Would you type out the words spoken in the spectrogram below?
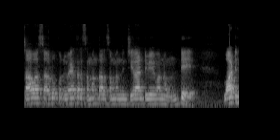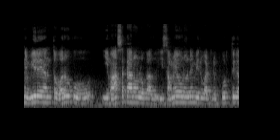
సావాసాలు కొన్ని వేతర సంబంధాలకు సంబంధించి ఇలాంటివి ఏమన్నా ఉంటే వాటిని వీలైనంత వరకు ఈ మాసకాలంలో కాదు ఈ సమయంలోనే మీరు వాటిని పూర్తిగా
